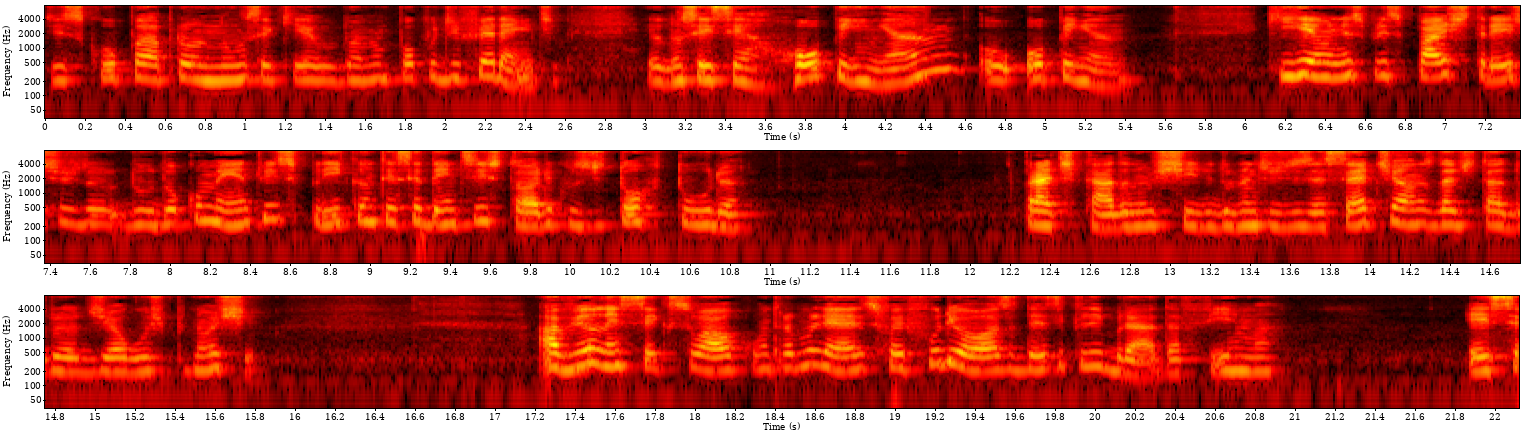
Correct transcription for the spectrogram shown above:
Desculpa a pronúncia, que é o nome é um pouco diferente. Eu não sei se é Oppenham ou Oppenham que reúne os principais trechos do, do documento e explica antecedentes históricos de tortura praticada no Chile durante os 17 anos da ditadura de Augusto Pinochet. A violência sexual contra mulheres foi furiosa, desequilibrada, afirma esse,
